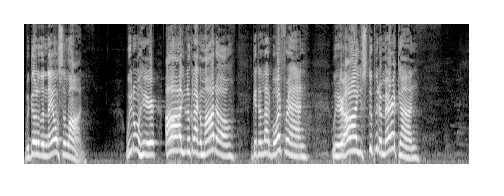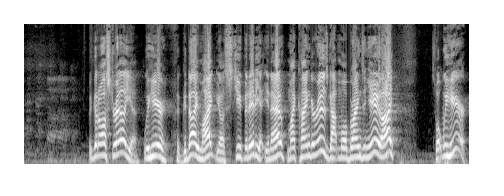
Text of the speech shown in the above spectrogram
We go to the nail salon. We don't hear, oh, you look like a model, get a lot of boyfriend. We hear, oh, you stupid American. We go to Australia. We hear, good day, mate, you're a stupid idiot, you know. My kangaroo's got more brains than you, eh? That's what we hear.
